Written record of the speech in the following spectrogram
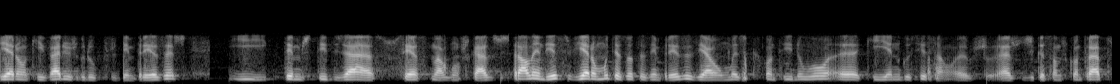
Vieram aqui vários grupos de empresas e temos tido já sucesso em alguns casos. Para além desse, vieram muitas outras empresas e há umas que continuam aqui a negociação. A adjudicação dos contratos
